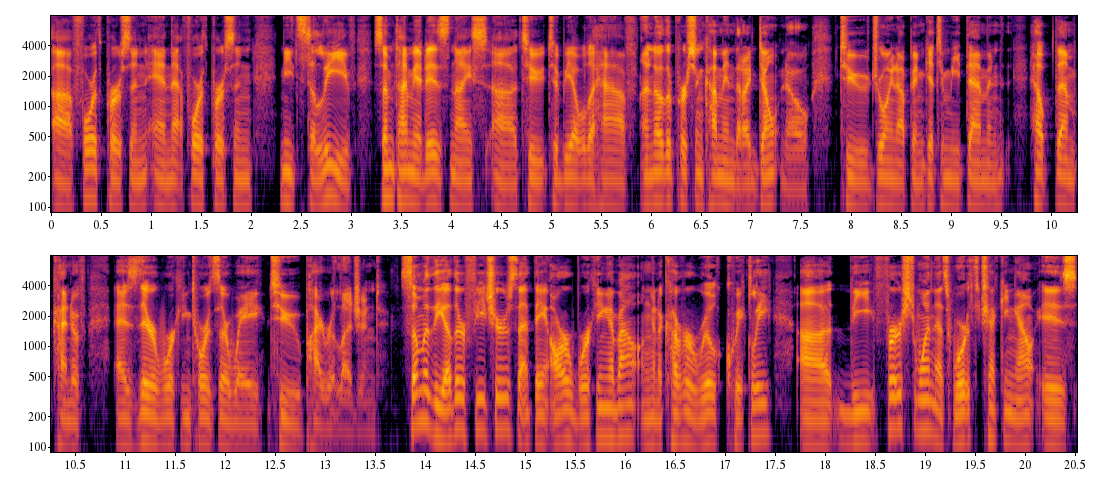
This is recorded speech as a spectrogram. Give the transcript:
a fourth person, and that fourth person needs to leave. Sometimes it is nice uh, to to be able to have another person come in that I don't know to join up and get to meet them and help them kind of as they're working towards their way to Pirate Legend. Some of the other features that they are working about, I'm going to cover real quickly. Uh, the first one that's worth checking out is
